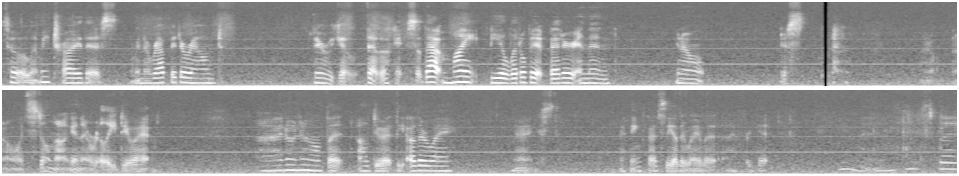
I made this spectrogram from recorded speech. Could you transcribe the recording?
so let me try this I'm gonna wrap it around there we go. That okay, so that might be a little bit better and then you know just I don't know, it's still not gonna really do it. I don't know, but I'll do it the other way next. I think that's the other way, but I forget. And this way.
